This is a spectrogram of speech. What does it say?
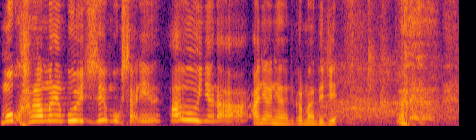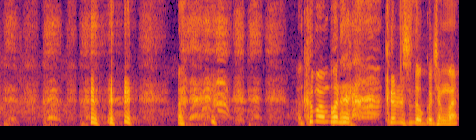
뭐 광화문에 모여주세요 목사님 아유 이년아 아니 아니 그러면 안 되지 그만 보내라 그럴 수도 없고 정말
